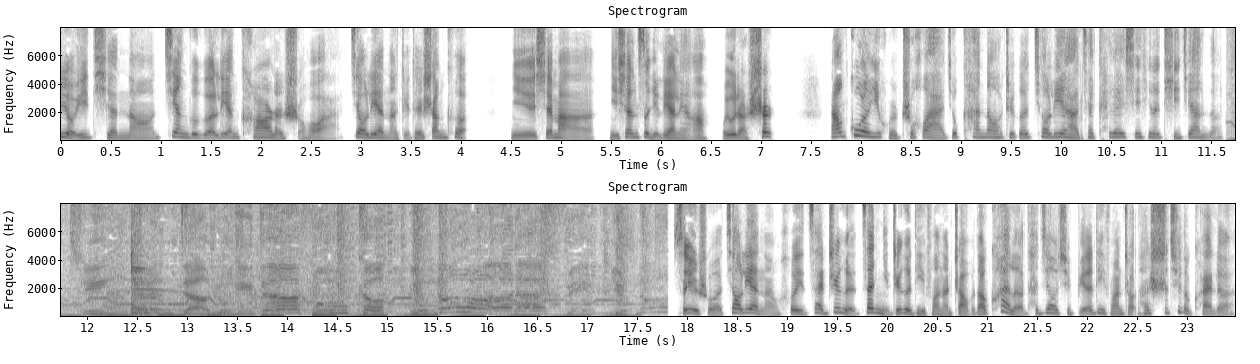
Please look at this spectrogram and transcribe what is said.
有一天呢，建哥哥练科二的时候啊，教练呢给他上课，你先把你先自己练练啊，我有点事儿。然后过了一会儿之后啊，就看到这个教练啊在开开心心的踢毽子。所以说，教练呢会在这个在你这个地方呢找不到快乐，他就要去别的地方找他失去的快乐。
